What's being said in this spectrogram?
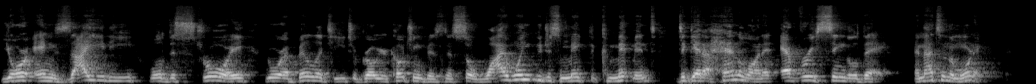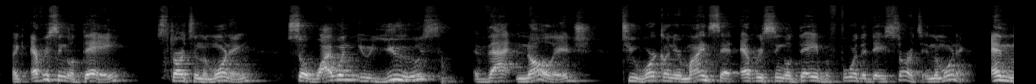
Your anxiety will destroy your ability to grow your coaching business. So, why wouldn't you just make the commitment to get a handle on it every single day? And that's in the morning. Like every single day starts in the morning. So, why wouldn't you use that knowledge to work on your mindset every single day before the day starts in the morning? And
